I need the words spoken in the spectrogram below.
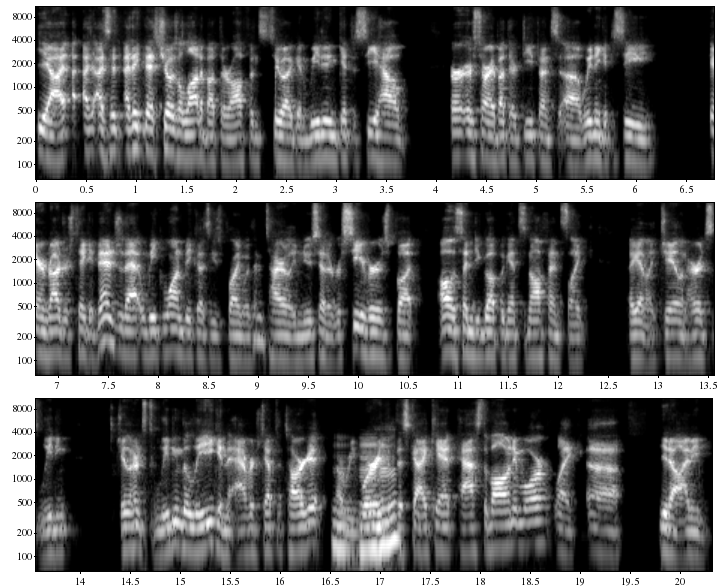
Yeah, I, I, said I think that shows a lot about their offense too. Again, we didn't get to see how, or, or sorry, about their defense. Uh, we didn't get to see Aaron Rodgers take advantage of that in week one because he's playing with an entirely new set of receivers. But all of a sudden, you go up against an offense like again, like Jalen Hurts leading Jalen Hurts leading the league in the average depth of target. Are we worried mm-hmm. that this guy can't pass the ball anymore? Like, uh, you know, I mean,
